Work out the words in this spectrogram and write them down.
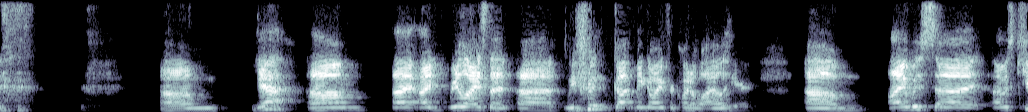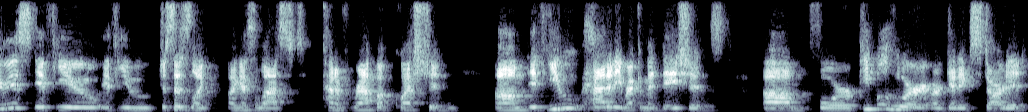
um, yeah. Um, I, I realize that uh, we've got been going for quite a while here. Um, I was uh, I was curious if you if you just as like I guess the last kind of wrap up question, um, if you had any recommendations um, for people who are, are getting started,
